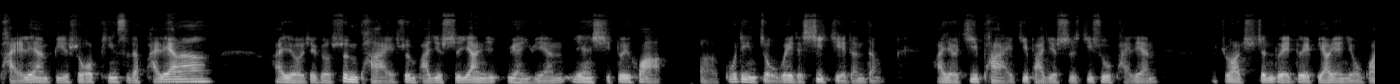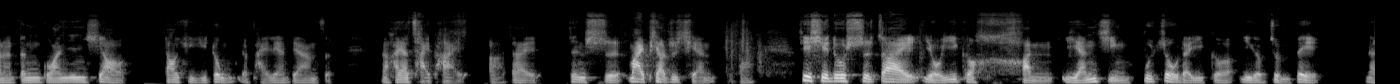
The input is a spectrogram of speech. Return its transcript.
排练，比如说平时的排练啊，还有这个顺排，顺排就是让演员练习对话。呃，固定走位的细节等等，还有记排，记排就是技术排练，主要是针对对表演有关的灯光、音效、道具移动的排练这样子。那还有彩排啊，在正式卖票之前啊，这些都是在有一个很严谨步骤的一个一个准备，那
